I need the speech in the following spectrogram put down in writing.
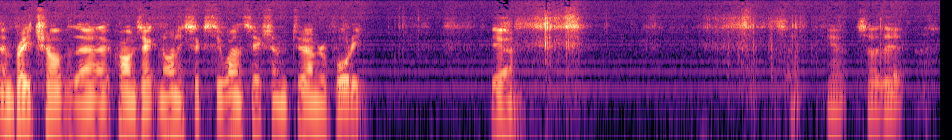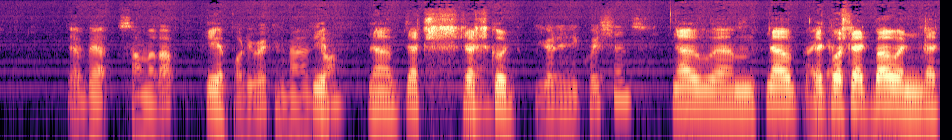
uh, in breach of the Crimes Act 1961, Section 240. Yeah. So, yeah. So that that about sum it up. Yeah. What do you reckon, uh, Yeah. John? No, that's that's Yeah. good. You got any questions? No, um, no, Okay. it was that Bowen that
